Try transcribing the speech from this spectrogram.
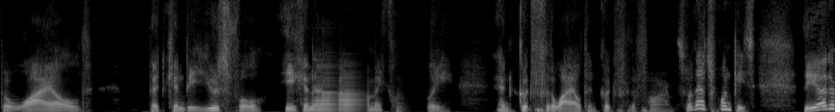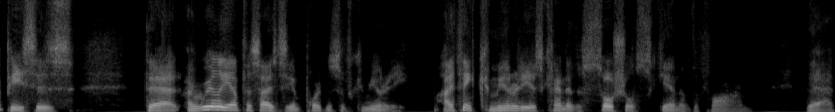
the wild that can be useful economically and good for the wild and good for the farm. So that's one piece. The other piece is that i really emphasize the importance of community. I think community is kind of the social skin of the farm that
